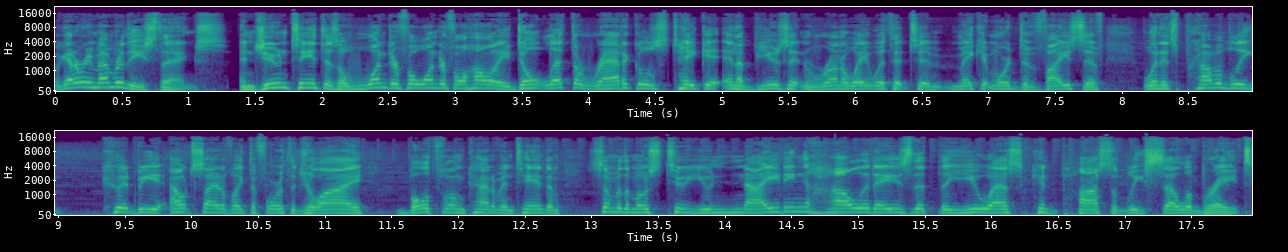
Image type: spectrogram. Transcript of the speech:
We got to remember these things. And Juneteenth is a wonderful, wonderful holiday. Don't let the radicals take it and abuse it and run away with it to make it more divisive when it's probably could be outside of like the 4th of July, both of them kind of in tandem, some of the most two uniting holidays that the U.S. can possibly celebrate.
